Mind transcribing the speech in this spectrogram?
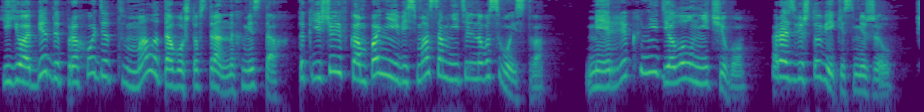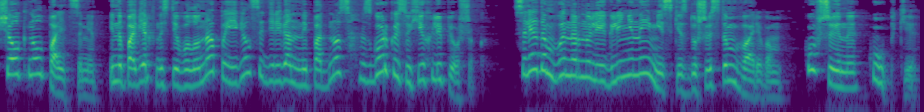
ее обеды проходят мало того, что в странных местах, так еще и в компании весьма сомнительного свойства. Меррик не делал ничего, разве что веки смежил. Щелкнул пальцами, и на поверхности валуна появился деревянный поднос с горкой сухих лепешек. Следом вынырнули и глиняные миски с душистым варевом, кувшины, кубки.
